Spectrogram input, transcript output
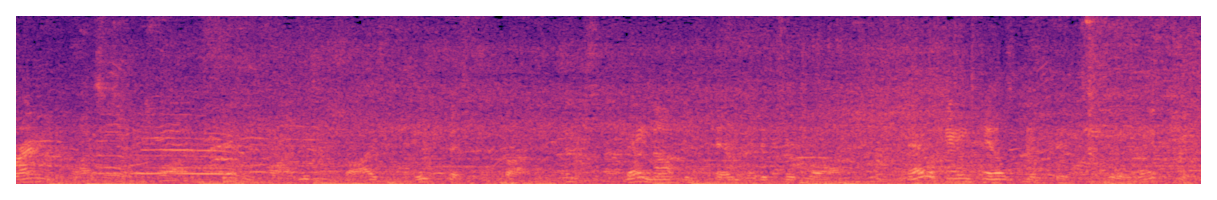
Restraining devices on the fly, fibers in size and physical properties may not be permitted to ride. No handheld can fit to a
